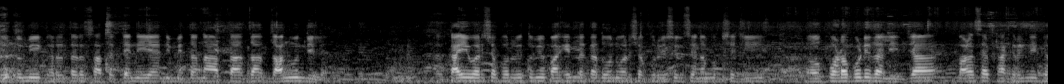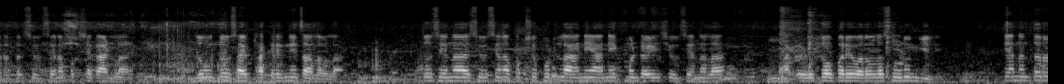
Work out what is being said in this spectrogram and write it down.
हे तुम्ही खरं तर सातत्याने या निमित्तानं आता जा जाणवून दिलं. काही वर्षापूर्वी तुम्ही बघितलं का? दोन वर्षापूर्वी शिवसेना पक्षाची पोडापोडी फोडाफोडी झाली. ज्या बाळासाहेब ठाकरेंनी खरं तर शिवसेना पक्ष काढला जो उद्धव साहेब ठाकरेंनी चालवला तो सेना शिवसेना पक्ष फुटला आणि अनेक मंडळी शिवसेनाला उद्धव परिवाराला सोडून गेली. त्यानंतर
